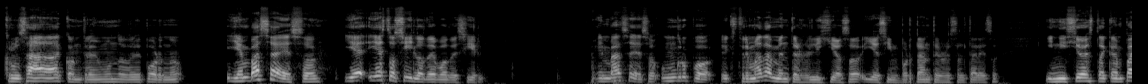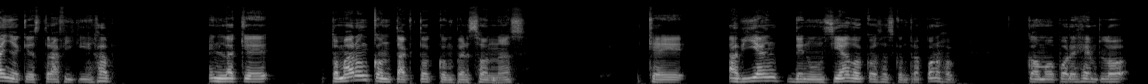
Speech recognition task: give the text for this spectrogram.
cruzada contra el mundo del porno. Y en base a eso, y, y esto sí lo debo decir, en base a eso, un grupo extremadamente religioso, y es importante resaltar eso, inició esta campaña que es Trafficking Hub, en la que tomaron contacto con personas que habían denunciado cosas contra Pornhub, como por ejemplo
